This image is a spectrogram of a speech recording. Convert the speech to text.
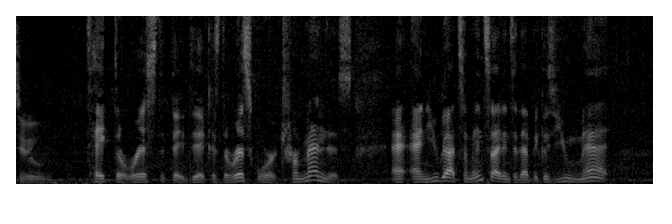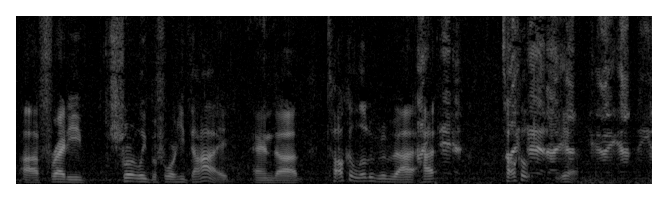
to take the risk that they did because the risks were tremendous, and, and, you got some insight into that because you met uh, Freddie shortly before he died, and uh, talk a little bit about how. I did. Talk I a, did. I, yeah. I had the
